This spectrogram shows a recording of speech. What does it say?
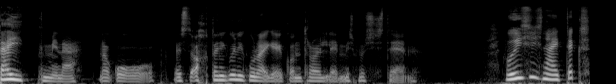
täitmine nagu, sest ah, ta niikuinii kunagi ei kontrolli, mis ma siis teen. või siis näiteks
